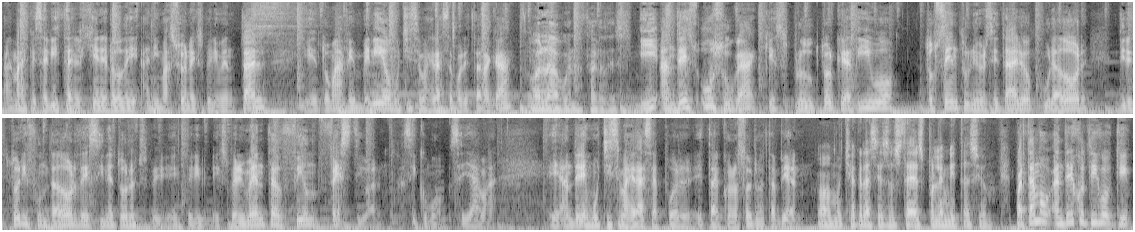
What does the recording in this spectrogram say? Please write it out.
además especialista en el género de animación experimental. Eh, Tomás, bienvenido, muchísimas gracias por estar acá. Hola, buenas tardes. Y Andrés Úsuga, que es productor creativo, docente universitario, curador, director y fundador de Cinetoro Experimental Film Festival, así como se llama. Eh, Andrés, muchísimas gracias por estar con nosotros también. muchas gracias a ustedes por la invitación. Partamos, Andrés, contigo, que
